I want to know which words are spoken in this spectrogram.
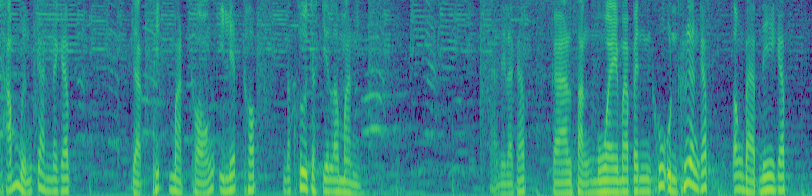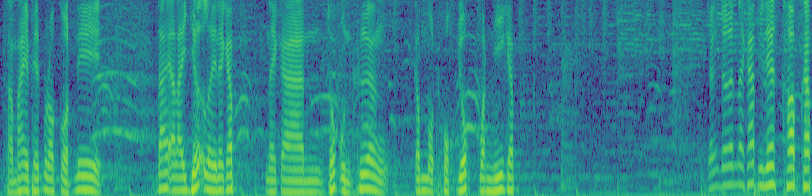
ช้ำเหมือนกันนะครับ จากพิษหมัดของอีเลียตคอปนักสู้จากเยอรมันอันนี้แหละครับ การสั่งมวยมาเป็นคู่อุ่นเครื่องครับ ต้องแบบนี้ครับทำให้เพชรมรกตนี่ได้อะไรเยอะเลยนะครับ ในการชกอุ่นเครื่องกำหนด 6 ยกวันนี้ครับ ยังเดินนะครับอีเลสคอปครับ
